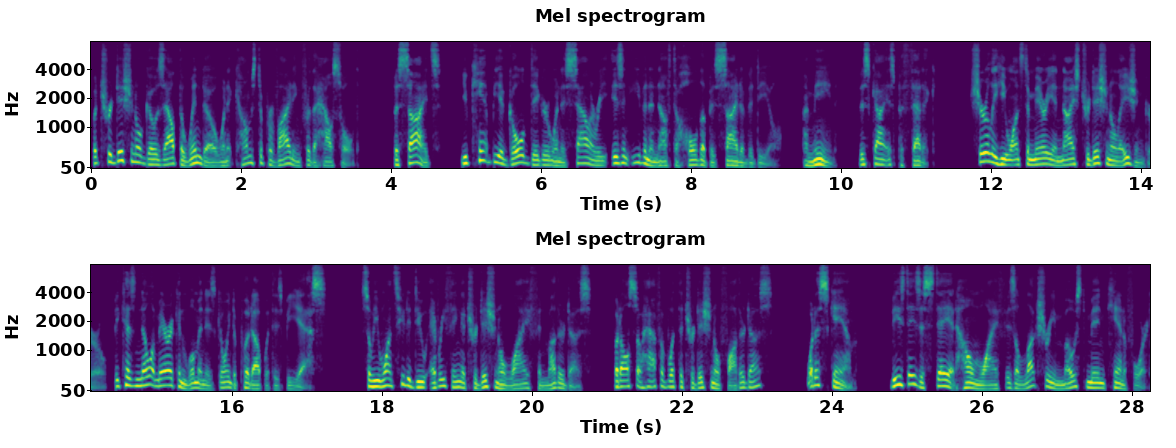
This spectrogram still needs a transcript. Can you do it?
but traditional goes out the window when it comes to providing for the household. Besides, you can't be a gold digger when his salary isn't even enough to hold up his side of the deal. I mean, this guy is pathetic. Surely he wants to marry a nice traditional Asian girl because no American woman is going to put up with his BS. So he wants you to do everything a traditional wife and mother does, but also half of what the traditional father does? What a scam. These days, a stay-at-home wife is a luxury most men can't afford.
